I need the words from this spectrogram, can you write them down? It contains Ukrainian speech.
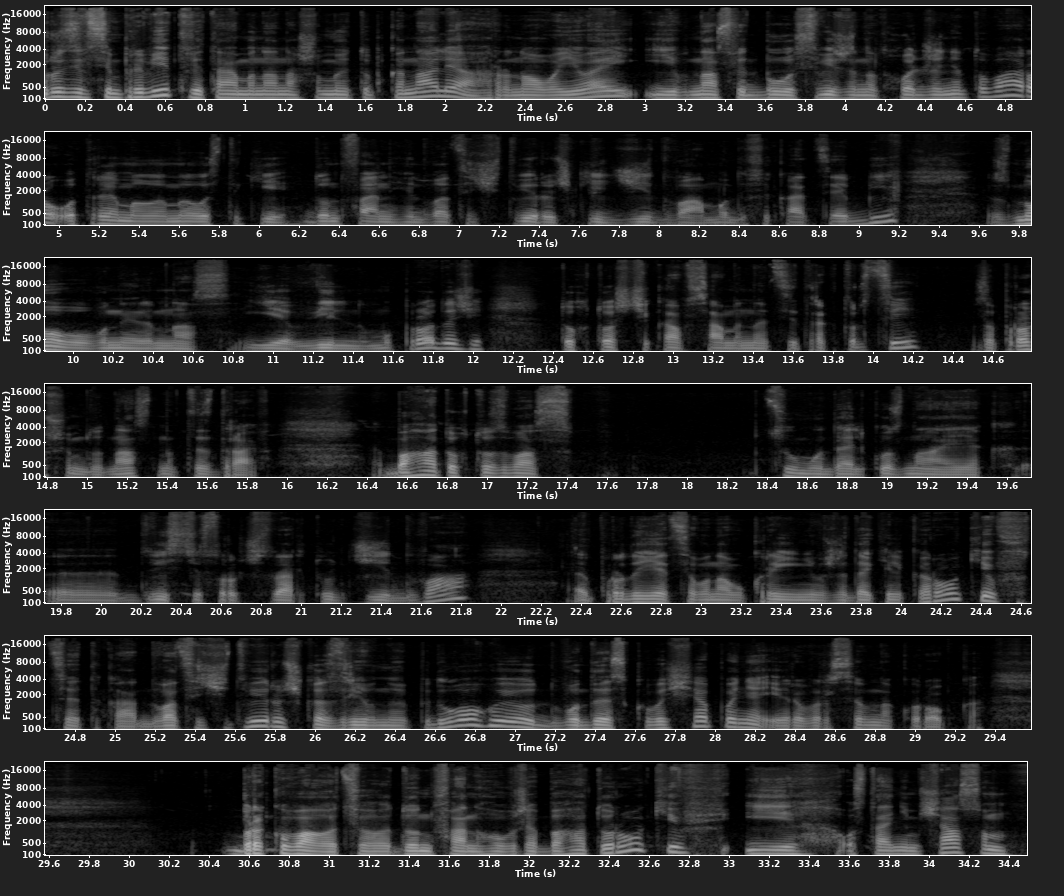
Друзі, всім привіт! Вітаємо на нашому youtube каналі Агронова.ua І в нас відбулося свіже надходження товару. Отримали ми ось такі Донфенги 24 G2 модифікація B. Знову вони в нас є в вільному продажі. То хто ж чекав саме на ці тракторці, запрошуємо до нас на тест-драйв. Багато хто з вас цю модельку знає як е, 244 G2. Е, Продається вона в Україні вже декілька років. Це така 24 з рівною підлогою, дводискове щеплення і реверсивна коробка. Бракувало цього Донфенгу вже багато років, і останнім часом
